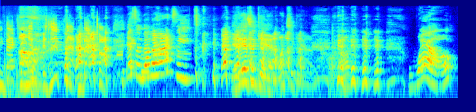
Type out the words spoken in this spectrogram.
All back from you is lip flap back talk. it's another hot seat. It is again, once again. Uh-huh. well,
